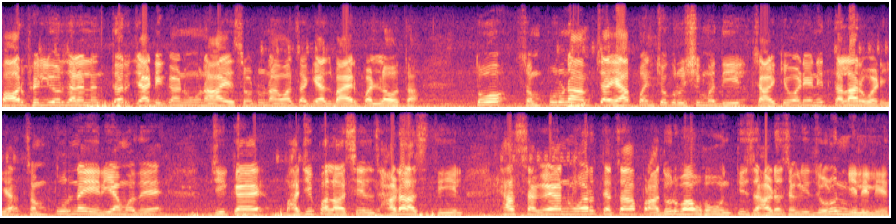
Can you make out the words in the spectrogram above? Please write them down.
पॉवर फेल्युअर झाल्यानंतर ज्या ठिकाणून हा एसओ टू नावाचा गॅस बाहेर पडला होता तो संपूर्ण आमच्या ह्या पंचकृषीमधील चाळकेवाडी आणि तलारवाडी या संपूर्ण एरियामध्ये जी काय भाजीपाला असेल झाडं असतील ह्या सगळ्यांवर त्याचा प्रादुर्भाव होऊन ती झाडं सगळी जळून गेलेली आहेत.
